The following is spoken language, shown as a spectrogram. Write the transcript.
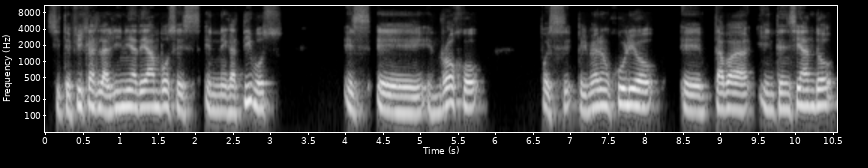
si te fijas, la línea de ambos es en negativos, es eh, en rojo, pues primero en julio eh, estaba intenciando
